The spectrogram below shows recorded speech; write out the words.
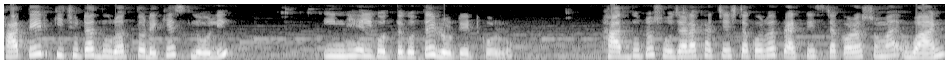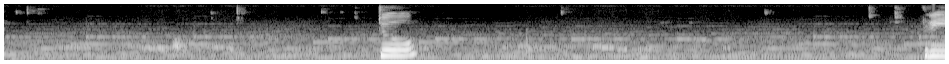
হাতের কিছুটা দূরত্ব রেখে স্লোলি ইনহেল করতে করতে রোটেট করব। হাত দুটো সোজা রাখার চেষ্টা করবে প্র্যাকটিসটা করার সময়। ওয়ান টু থ্রি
